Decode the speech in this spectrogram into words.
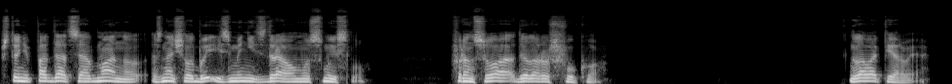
что не поддаться обману значило бы изменить здравому смыслу. Франсуа де Ларош-Фуко. Глава первая.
